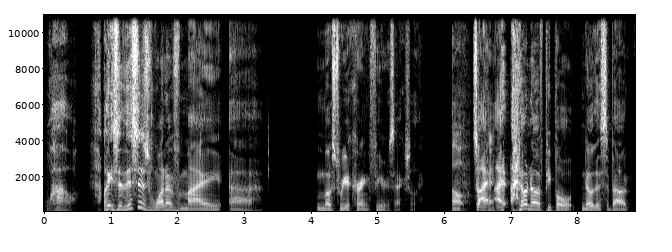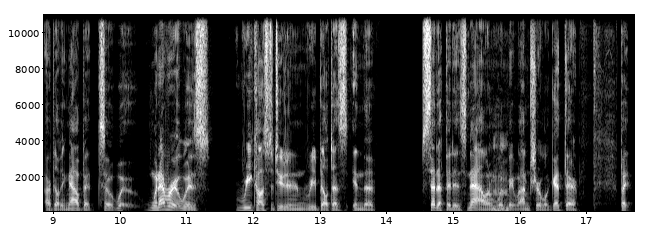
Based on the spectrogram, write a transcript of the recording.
wow. Okay, so this is one of my uh, most reoccurring fears, actually. Oh, So okay. I, I I don't know if people know this about our building now, but so w- whenever it was reconstituted and rebuilt as in the setup it is now, and Mm-hmm. I'm sure we'll get there, but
